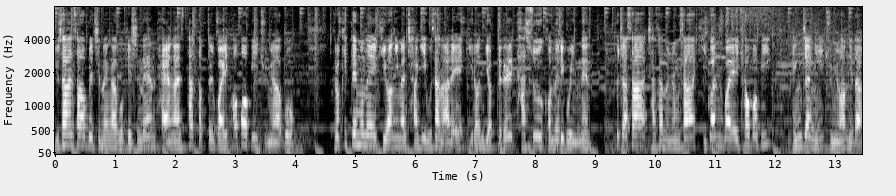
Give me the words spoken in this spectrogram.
유사한 사업을 진행하고 계시는 다양한 스타트업들과의 협업이 중요하고 그렇기 때문에 기왕이면 자기 우산 아래 이런 기업들을 다수 거느리고 있는 투자사, 자산운용사, 기관과의 협업이 굉장히 중요합니다.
